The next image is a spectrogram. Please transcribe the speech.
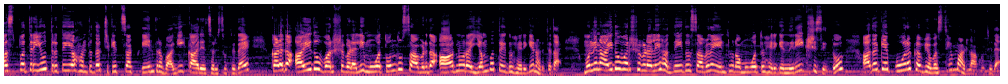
ಆಸ್ಪತ್ರೆಯು ತೃತೀಯ ಹಂತದ ಚಿಕಿತ್ಸಾ ಕೇಂದ್ರವಾಗಿ ಕಾರ್ಯಾಚರಿಸುತ್ತಿದೆ. ಕಳೆದ ಐದು ವರ್ಷಗಳಲ್ಲಿ ಮೂವತ್ತೊಂದು ಸಾವಿರದ ಆರುನೂರ ಎಂಬತ್ತೈದು ಹೆರಿಗೆ ನಡೆದಿದೆ. ಮುಂದಿನ ಐದು ವರ್ಷಗಳಲ್ಲಿ ಹದಿನೈದು ಸಾವಿರದ ಎಂಟುನೂರ ಮೂವತ್ತು ಹೆರಿಗೆ ನಿರೀಕ್ಷಿಸಿದ್ದು, ಅದಕ್ಕೆ ಪೂರಕ ವ್ಯವಸ್ಥೆ ಮಾಡಲಾಗುತ್ತಿದೆ.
